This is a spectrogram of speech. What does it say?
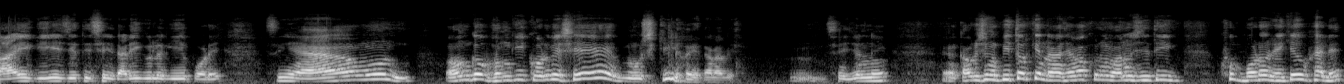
গায়ে গিয়ে যেতে সেই দাড়িগুলো গিয়ে পড়ে, সে এমন অঙ্গভঙ্গি করবে, সে মুশকিল হয়ে দাঁড়াবে। সেই জন্যে কারোর সঙ্গে বিতর্কে না যাওয়া, কোনো মানুষ যদি খুব বড় রেখেও ফেলে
